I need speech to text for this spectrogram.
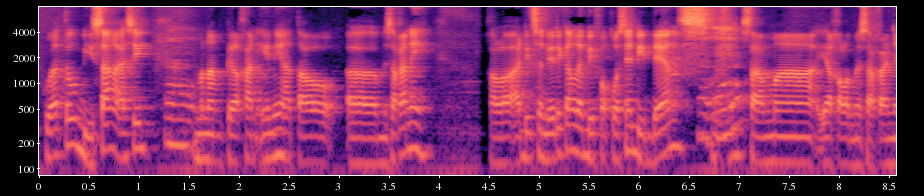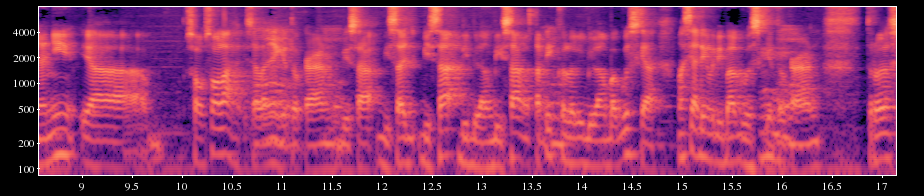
Gua tuh bisa nggak sih Hmm. menampilkan ini atau eh, misalkan nih kalau Adit sendiri kan lebih fokusnya di dance Mhm. sama ya kalau misalkan nyanyi ya so-so lah istilahnya Hmm. gitu kan bisa bisa bisa dibilang bisa tapi kalau dibilang bagus ya masih ada yang lebih bagus gitu Hmm. kan terus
